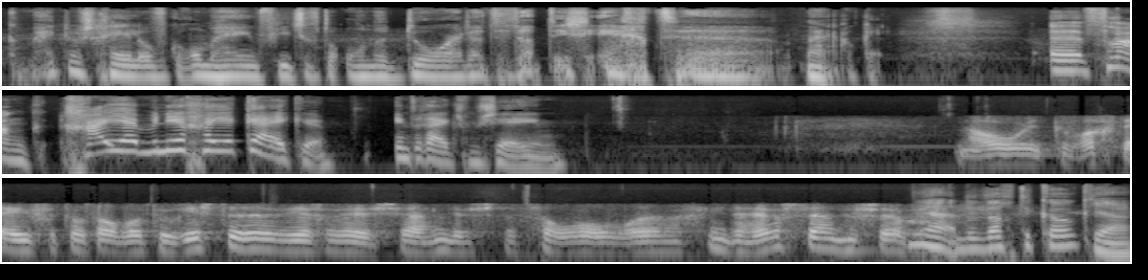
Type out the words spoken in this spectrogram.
kan mij het nou schelen of ik er omheen fiets of er onderdoor. Dat, dat is echt... eh, nou ja, oké. Eh, Frank, ga jij, wanneer ga je kijken in het Rijksmuseum? Nou, ik wacht even tot alle toeristen weer geweest zijn. Dus dat zal wel uh, in de herfst zijn of zo. Ja, dat dacht ik ook, ja.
